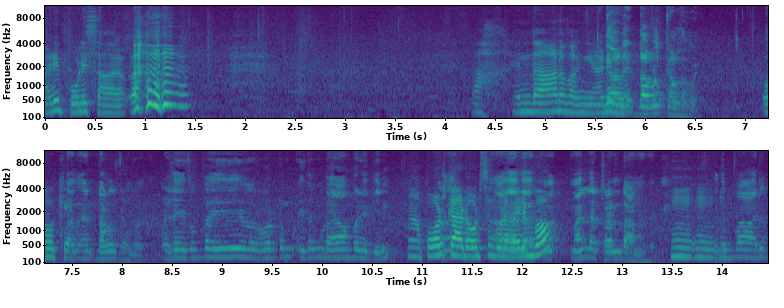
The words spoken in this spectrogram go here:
അടിപൊളി സാധനം. ആ, എന്താണ് ഭംഗി? അടിപൊളി. ഇതാണ് ഡബിൾ കളർ ഡബിൾ കളർ പക്ഷേ ഇതിപ്പോ ഈ റോട്ടും ഇതും കൂടെ ആകുമ്പോഴേക്കും പോൾക്കാ ഡോട്ട്സും കൂടെ വരുമ്പോൾ നല്ല ട്രെൻഡാണിത് ഇതിപ്പോ ആരും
